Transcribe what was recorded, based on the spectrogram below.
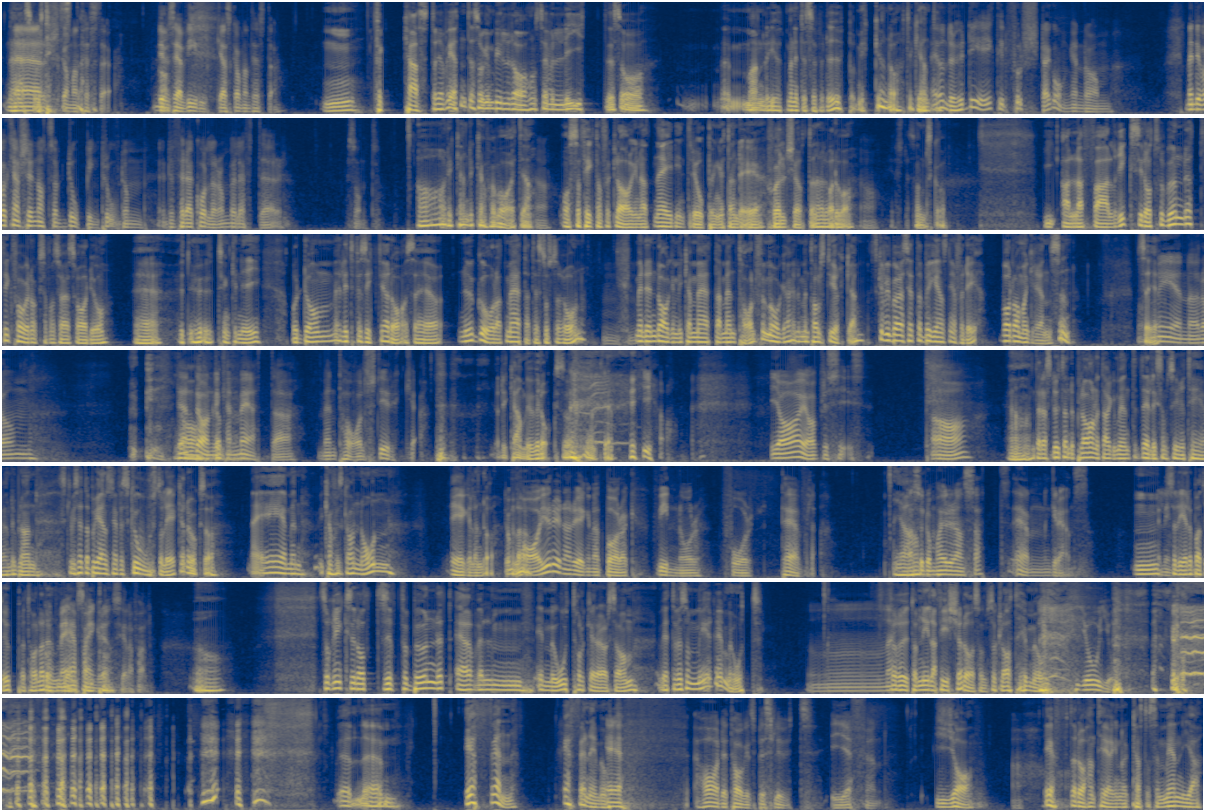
när, ska, När vi testa? ska man testa? Det vill säga, vilka ska man testa? Mm. För Kaster, jag vet inte, jag såg en bild idag. Hon ser väl lite så manlig ut, men inte superduper mycket ändå, tycker jag inte. Jag undrar hur det gick till första gången de... Men det var kanske något sorts dopingprov, de, för där kollar de väl efter sånt. Ja, det kan det kanske ha varit, ja. Ja. Och så fick de förklaringen att nej, det är inte doping, utan det är sköldkörteln eller vad det var Ja, just det. som ska. I alla fall, Riksidrottsförbundet fick frågan också från Sveriges Radio. Eh, hur, hur tänker ni? Och de är lite försiktiga då och säger, nu går det att mäta testosteron, Mm. men den dagen vi kan mäta mental förmåga eller mental styrka, ska vi börja sätta begränsningar för det? Var drar man gränsen? Vad Säger. menar de? Den Ja, dagen vi de- kan mäta mental styrka. Ja, det kan vi väl också egentligen. ja. ja, ja, precis. Ja, Ja, det där slutande planet-argumentet är liksom så irriterande ibland. Ska vi sätta begränsningar för skostorlekar då också? Nej, men vi kanske ska ha någon regel ändå. de eller? har ju redan regeln att bara kvinnor får tävla. Ja, Alltså de har ju redan satt en gräns. mm, så det gäller bara att upprätthålla Gått den med på gränsen en gräns i alla fall. Ja. Så Riksidrottsförbundet är väl emot, tolkar jag det som. Vet du vem som mer är emot? Mm, nej. Förutom Nilla Fischer då, som såklart är emot. Jo, jo. Men ehm, FN, FN är emot. F har det tagits beslut i FN? Ja. Aha. Efter då hanteringen av Castor Semenya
